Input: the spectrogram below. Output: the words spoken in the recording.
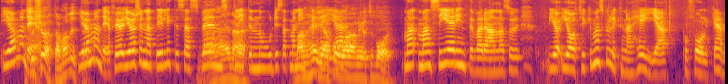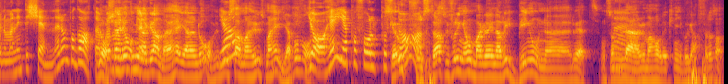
du! Gör man Och det? så tjötar man lite. Gör man det? För jag, jag känner att det är lite så svenskt, lite nordiskt, att man, Man, inte hejar, hejar. på varandra i Göteborg. Man, man ser inte varandra. Alltså, jag, jag tycker man skulle kunna heja på folk även om man inte känner dem på gatan. Jag känner inte råkar- mina grannar. Jag hejar ändå. Vi bor Ja. i samma hus. Man hejar på folk. Jag hejar på folk på Ska stan. uppfostras. Vi får ringa hon Magdalena Ribbing hon, eh, du vet. Hon som Nej. lär hur man håller kniv och gaffel och sånt.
